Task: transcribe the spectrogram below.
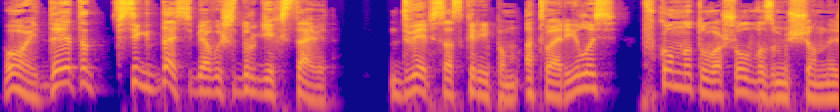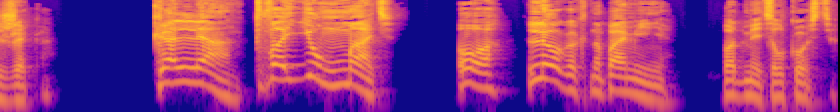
Ой, да этот всегда себя выше других ставит. Дверь со скрипом отворилась, в комнату вошел возмущенный Жека. «Колян, твою мать!» «О, легок на помине», — подметил Костя.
